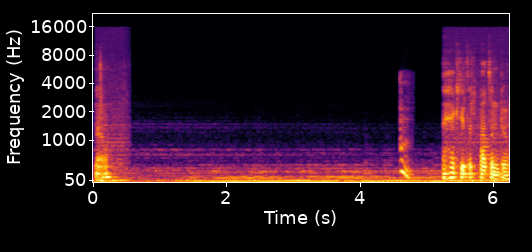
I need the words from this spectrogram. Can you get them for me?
No. The heck did that button do?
